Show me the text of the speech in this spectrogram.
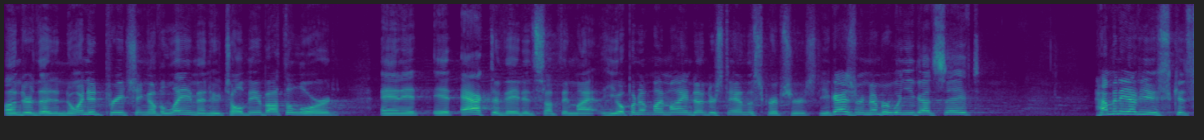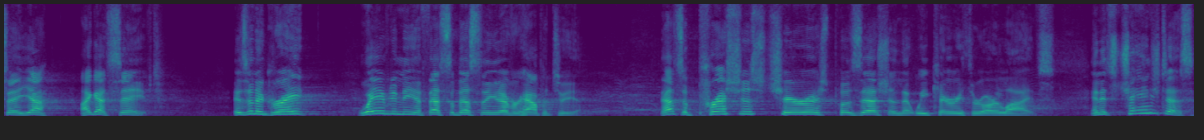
under the anointed preaching of a layman who told me about the Lord, and it, it activated something. My, he opened up my mind to understand the scriptures. Do you guys remember when you got saved? How many of you can say, Yeah, I got saved? Isn't it great? Wave to me if that's the best thing that ever happened to you. That's a precious, cherished possession that we carry through our lives. And it's changed us.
